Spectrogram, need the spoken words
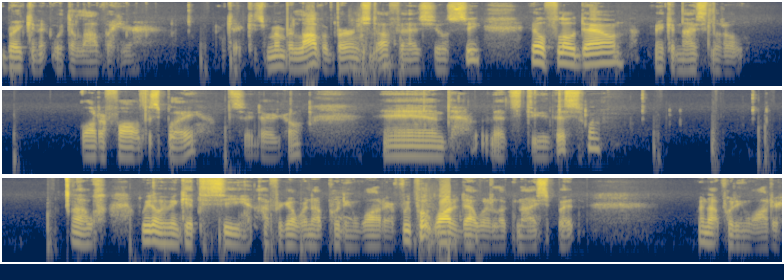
breaking it with the lava here. Okay, because remember lava burns stuff as you'll see. It'll flow down, make a nice little waterfall display. Let's see, there you go. And let's do this one. Oh, we don't even get to see. I forgot we're not putting water. If we put water, that would looked nice, but we're not putting water.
